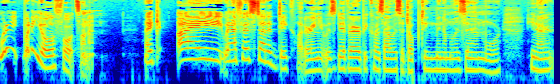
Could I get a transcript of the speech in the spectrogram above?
What are what are your thoughts on it? Like I, when I first started decluttering, it was never because I was adopting minimalism or, you know,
